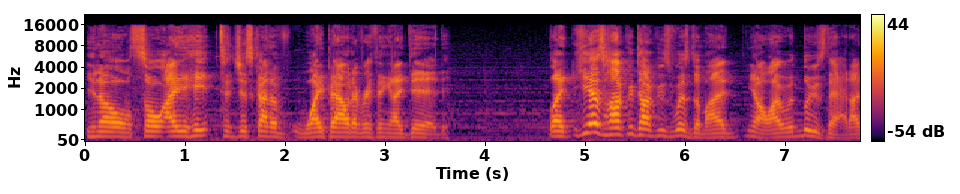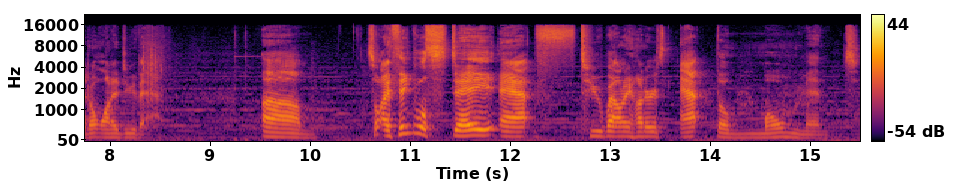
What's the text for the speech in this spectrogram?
You know, so I hate to just kind of wipe out everything I did. Like, he has Hakutaku's wisdom. I, you know, I would lose that. I don't want to do that. Um, so I think we'll stay at two bounty hunters at the moment.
